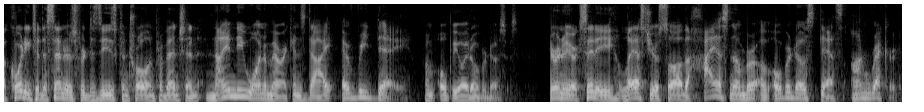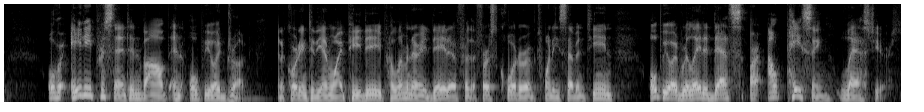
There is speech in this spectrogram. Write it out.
According to the Centers for Disease Control and Prevention, 91 Americans die every day from opioid overdoses. Here in New York City, last year saw the highest number of overdose deaths on record. Over 80% involved an opioid drug. And according to the NYPD preliminary data for the first quarter of 2017, opioid related deaths are outpacing last year's.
